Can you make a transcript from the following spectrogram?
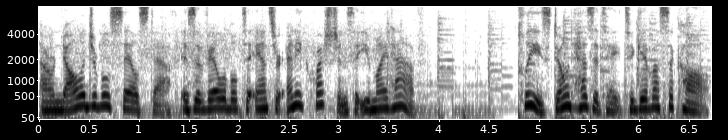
Our knowledgeable sales staff is available to answer any questions that you might have. Please don't hesitate to give us a call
